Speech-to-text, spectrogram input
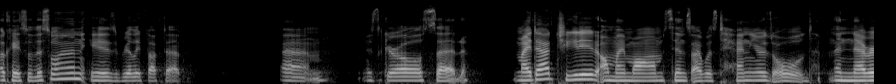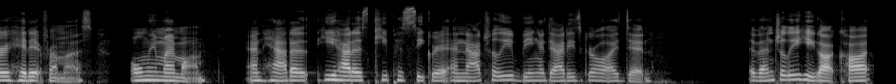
Okay, so this one is really fucked up. Um, this girl said, My dad cheated on my mom since I was 10 years old and never hid it from us, only my mom. And had a, he had us keep his secret, and naturally, being a daddy's girl, I did. Eventually, he got caught,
